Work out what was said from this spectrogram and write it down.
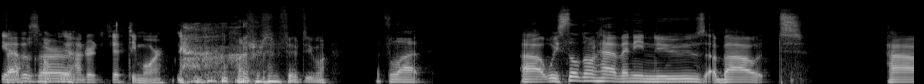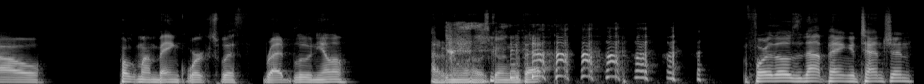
yeah, that is hopefully our 150 more. 150 more. That's a lot. Uh, we still don't have any news about how Pokemon Bank works with red, blue, and yellow. I don't know where I was going with that. For those not paying attention,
